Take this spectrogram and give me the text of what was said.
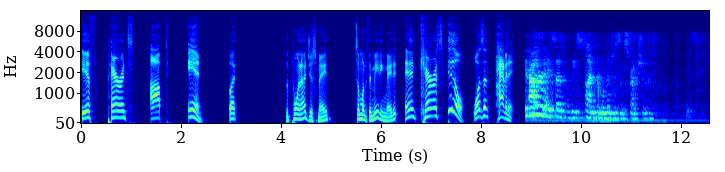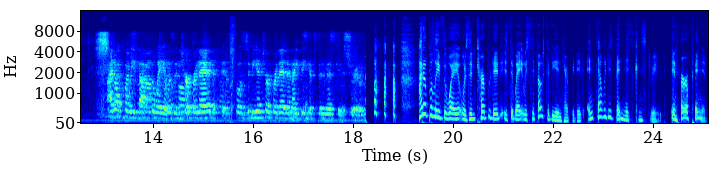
if parents opt in. But the point I just made, someone at the meeting made it, and Kara still wasn't having it. It literally says release time for religious instruction. I don't believe that's the way it was interpreted. It's supposed to be interpreted, and I think it's been misconstrued. Don't believe the way it was interpreted is the way it was supposed to be interpreted, and so it has been misconstrued, in her opinion.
